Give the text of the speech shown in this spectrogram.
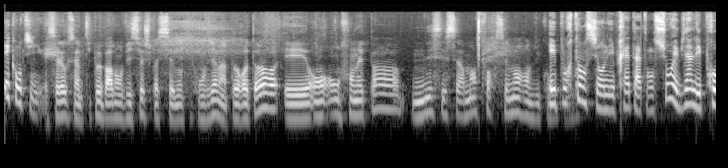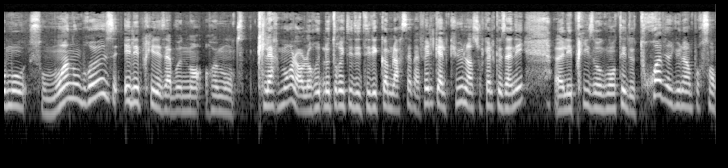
et continue. Et c'est là où c'est un petit peu, pardon, vicieux, je ne sais pas si c'est le mot qui convient, mais un peu retors, et on ne s'en est pas nécessairement forcément rendu compte. Et pourtant, si on y prête attention, eh bien, les promos sont moins nombreuses et les prix des abonnements remontent clairement. Alors, l'au- l'autorité des télécoms, l'ARCEP, a fait le calcul. hein, sur quelques années, Euh, les prix ont augmenté de 3,1%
